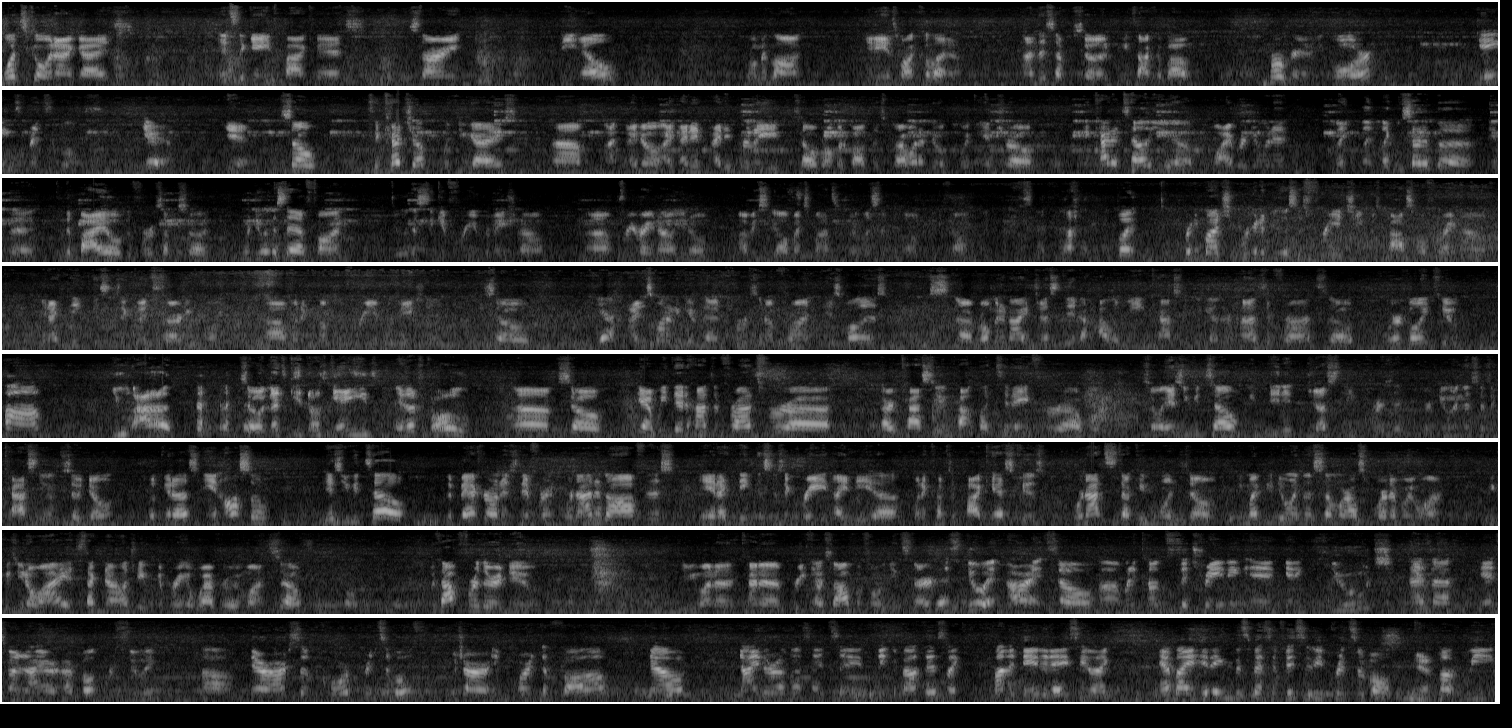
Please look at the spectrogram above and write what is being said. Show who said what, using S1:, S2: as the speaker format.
S1: What's going on, guys? It's the Gains Podcast, starring the L, Roman Long, and Antoine Kaleta. On this episode, we talk about programming or Gains principles. Yeah, yeah. So, to catch up with you guys, um, I, I, know I, I, didn't I didn't really tell Roman about this, but I want to do a quick intro and kind of tell you why we're doing it. Like, like, like we said in the in the in the bio of the first episode, we're doing this to have fun. Doing this to get free information out. Um, free right now, you know. Obviously, all my sponsors are listed below. but pretty much, we're going to do this as free and cheap as possible for right now. And I think this is a good starting point uh, when it comes to free information. So yeah, I just wanted to give that person up front, as well as uh, Roman and I just did a Halloween costume together, Hans and Franz. So we're going to Tom, you up. so let's get those gains and let's go. Um, so yeah, we did Hans and Franz for uh, our costume potluck today for uh, work. So as you can tell, we didn't just leave prison. We're doing this as a costume, so don't look at us. And also, as you can tell, the background is different. We're not in the office, and I think this is a great idea when it comes to podcasts because we're not stuck in one zone. We might be doing this somewhere else wherever we want because you know why? It's technology. We can bring it wherever we want. So, without further ado, do you want to kind of brief us off before we get started?
S2: Let's do it. All right. So, uh, when it comes to training and getting huge, as uh, Antoine and I are, are both pursuing, um, there are some core principles which are important to follow. Now, neither of us, I'd say, think about this like on the day to day, saying like, "Am I hitting the specificity principle?"
S1: Yeah.
S2: But we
